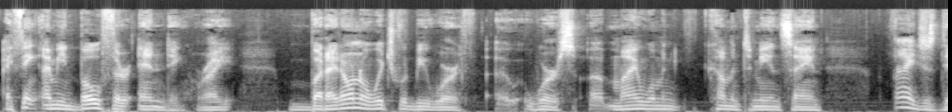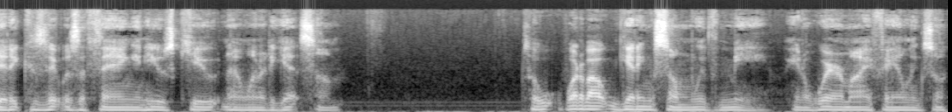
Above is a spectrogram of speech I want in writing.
I think I mean both are ending, right? But I don't know which would be worth uh, worse. Uh, my woman coming to me and saying, "I just did it because it was a thing and he was cute and I wanted to get some." So what about getting some with me? You know, where am I failing? So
